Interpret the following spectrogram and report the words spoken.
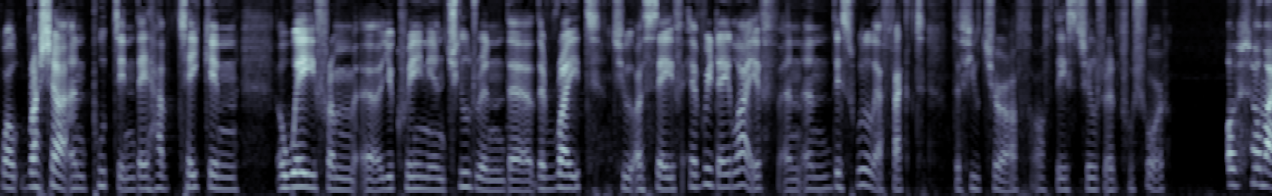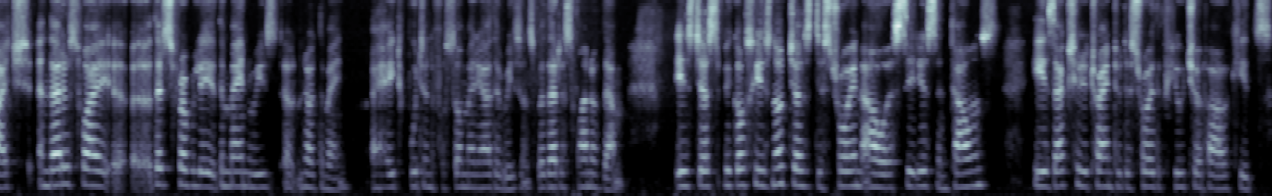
well, Russia and Putin they have taken away from uh, Ukrainian children the the right to a safe everyday life, and and this will affect the future of of these children for sure. Oh, so much, and that is why uh, uh that's probably the main reason. Uh, not the main. I hate Putin for so many other reasons, but that is one of them. Is just because he's not just destroying our cities and towns; he is actually trying to destroy the future of our kids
